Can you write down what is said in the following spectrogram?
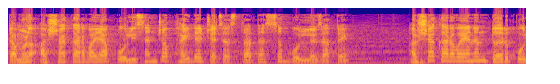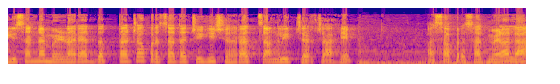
त्यामुळे अशा कारवाया पोलिसांच्या फायद्याच्याच असतात असं बोललं जातंय. अशा कारवायानंतर पोलिसांना मिळणाऱ्या दत्ताच्या प्रसादाची ही शहरात चांगली चर्चा आहे. असा प्रसाद मिळाला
